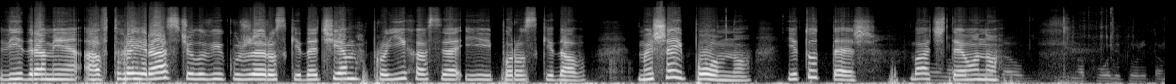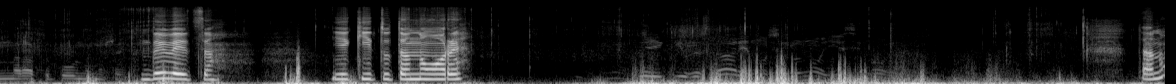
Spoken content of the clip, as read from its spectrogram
відрами, а вторий раз чоловік уже розкидачем проїхався і порозкидав. Мишей повно. І тут теж, бачите, воно. розкидав На полі теж там на рапсу повно мишей. Дивіться, які тут нори. Деякі вже старі, але все одно є і. Та ну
